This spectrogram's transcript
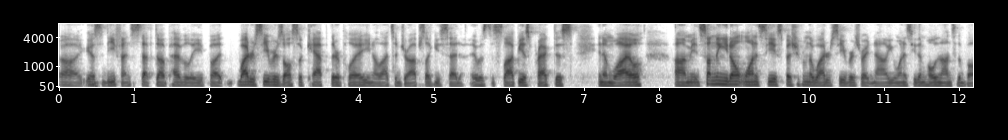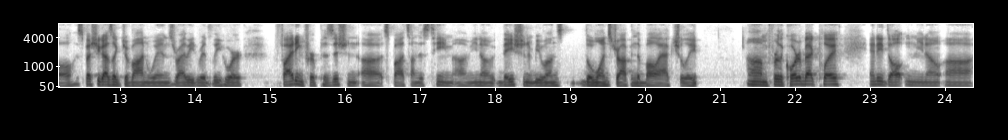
Uh, I guess the defense stepped up heavily, but wide receivers also capped their play. You know, lots of drops, like you said. It was the sloppiest practice in a while. Um, it's something you don't want to see, especially from the wide receivers right now. You want to see them holding on to the ball, especially guys like Javon Wims, Riley Ridley, who are fighting for position uh, spots on this team. Um, you know, they shouldn't be ones the ones dropping the ball. Actually, um, for the quarterback play, Andy Dalton. You know, uh,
